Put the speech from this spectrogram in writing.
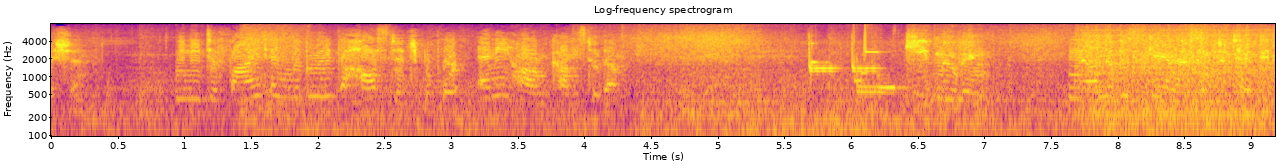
mission. We need to find and liberate the hostage before any harm comes to them. Keep moving. None of the scanners have detected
